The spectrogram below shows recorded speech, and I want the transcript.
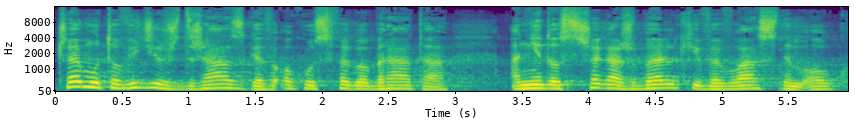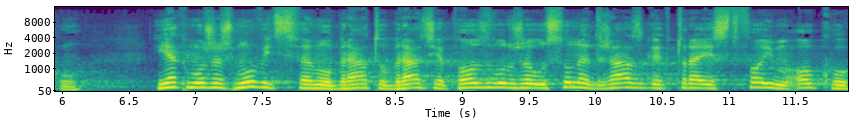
Czemu to widzisz drzazgę w oku swego brata, a nie dostrzegasz belki we własnym oku? Jak możesz mówić swemu bratu, bracie, pozwól, że usunę drzazgę, która jest w twoim oku,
